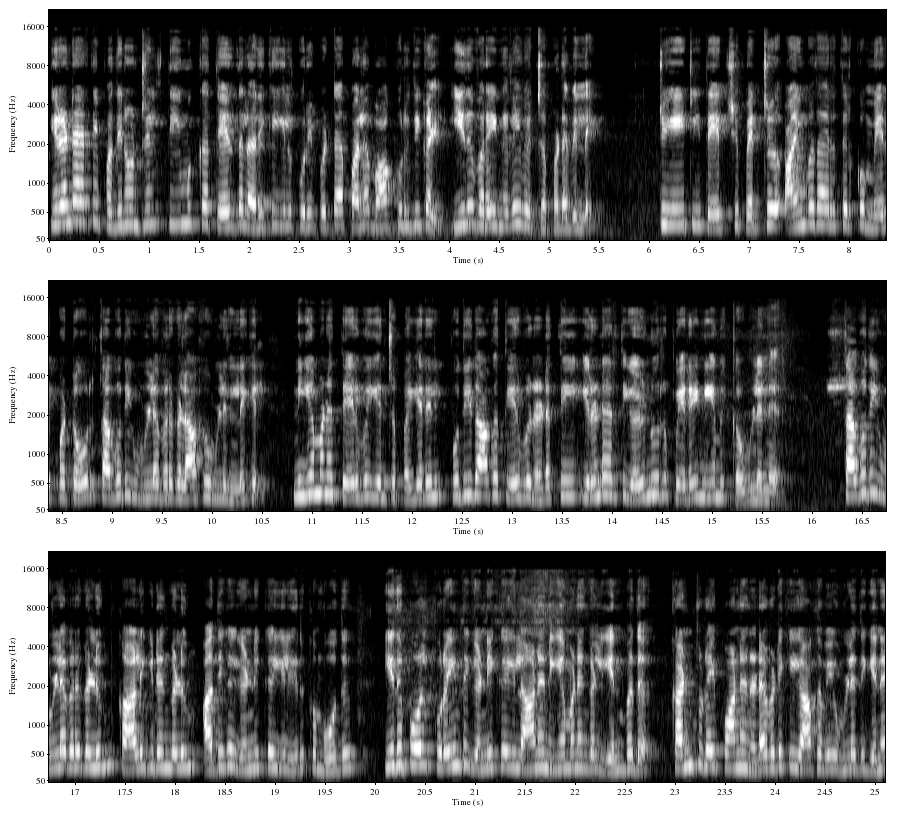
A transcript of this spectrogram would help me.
இரண்டாயிரத்தி பதினொன்றில் திமுக தேர்தல் அறிக்கையில் குறிப்பிட்ட பல வாக்குறுதிகள் இதுவரை நிறைவேற்றப்படவில்லை. டிஐடி தேர்ச்சி பெற்று ஐம்பதாயிரத்திற்கும் மேற்பட்டோர் தகுதி உள்ளவர்களாக உள்ள நிலையில் நியமன தேர்வு என்ற பெயரில் புதிதாக தேர்வு நடத்தி இரண்டாயிரத்தி எழுநூறு பேரை நியமிக்க உள்ளனர். தகுதி உள்ளவர்களும் காலியிடங்களும் அதிக எண்ணிக்கையில் இருக்கும்போது இதுபோல் குறைந்த எண்ணிக்கையிலான நியமனங்கள் என்பது கண் துடைப்பான நடவடிக்கையாகவே உள்ளது என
